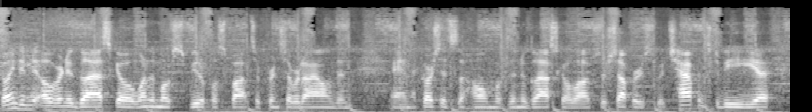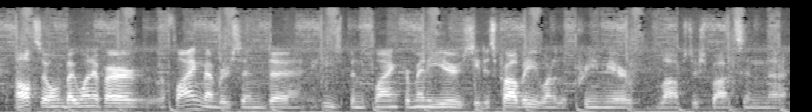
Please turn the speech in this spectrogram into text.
Going to over New Glasgow, one of the most beautiful spots of Prince Edward Island, and, and of course it's the home of the New Glasgow Lobster Suppers, which happens to be uh, also owned by one of our flying members, and uh, he's been flying for many years. It is probably one of the premier lobster spots in, uh,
